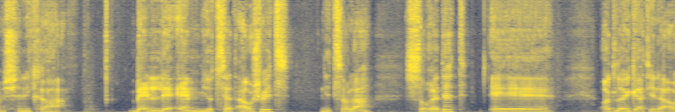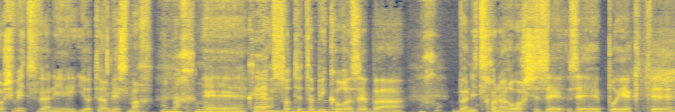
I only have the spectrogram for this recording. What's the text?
מה שנקרא, בן לאם יוצאת אושוויץ, ניצולה, שורדת. אה, עוד לא הגעתי לאושוויץ, ואני יותר מאשמח אנחנו, אה, כן. לעשות את הביקור הזה ב, בניצחון הרוח, שזה זה פרויקט אה,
